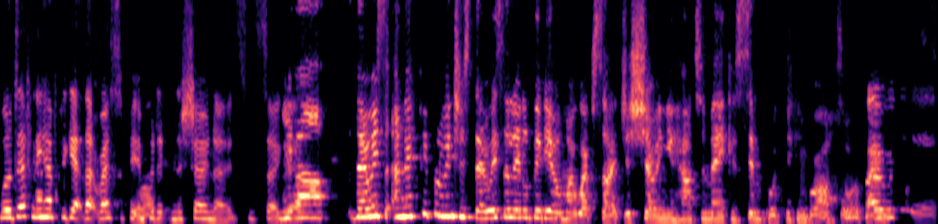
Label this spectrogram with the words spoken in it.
We'll definitely have to get that recipe and put it in the show notes. It's so good. Yeah, there is, and if people are interested, there is a little video on my website just showing you how to make a simple chicken broth or a bone. Oh, really?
